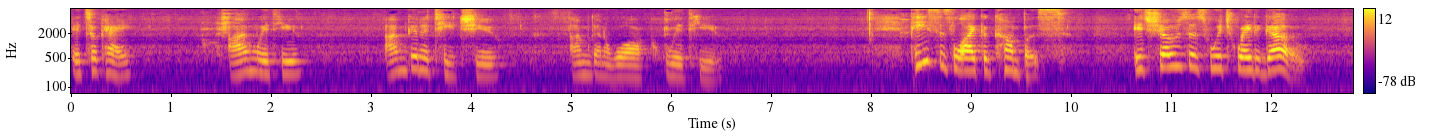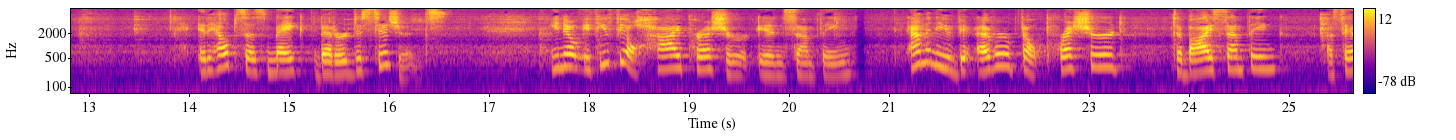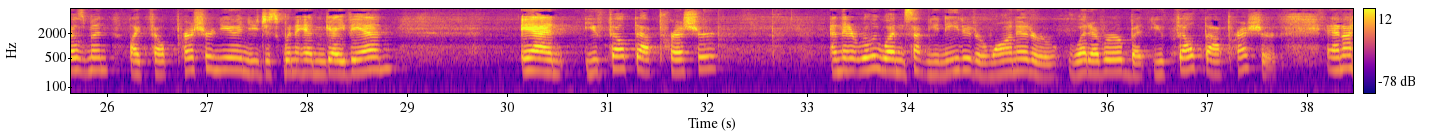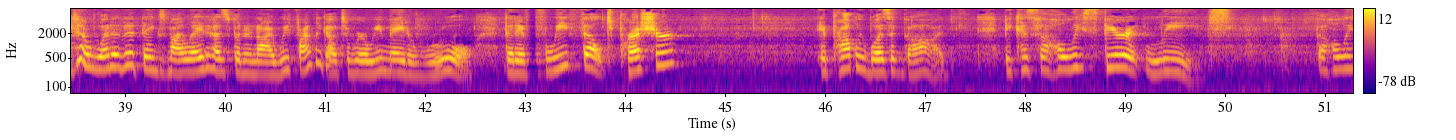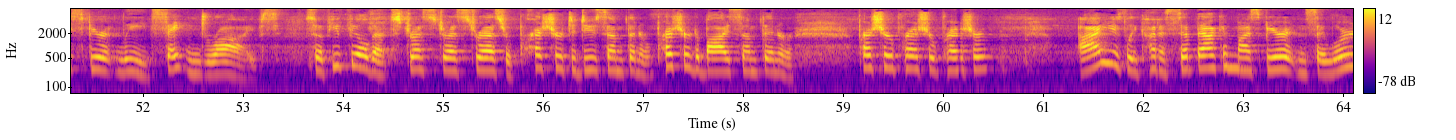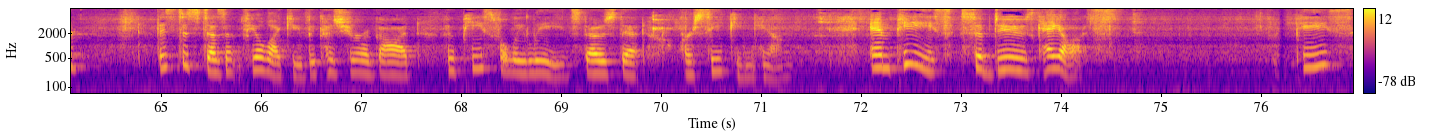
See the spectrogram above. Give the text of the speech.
It's okay. I'm with you. I'm going to teach you. I'm going to walk with you. Peace is like a compass, it shows us which way to go, it helps us make better decisions. You know, if you feel high pressure in something, How many of you ever felt pressured to buy something? A salesman like felt pressuring you and you just went ahead and gave in? And you felt that pressure and then it really wasn't something you needed or wanted or whatever, but you felt that pressure. And I know one of the things my late husband and I, we finally got to where we made a rule that if we felt pressure, it probably wasn't God because the Holy Spirit leads. The Holy Spirit leads, Satan drives. So if you feel that stress, stress, stress, or pressure to do something, or pressure to buy something, or pressure, pressure, pressure, I usually kind of sit back in my spirit and say, Lord, this just doesn't feel like you because you're a God who peacefully leads those that are seeking Him. And peace subdues chaos. Peace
